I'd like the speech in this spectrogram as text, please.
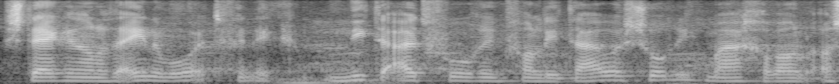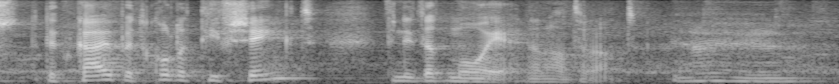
Sterker dan het ene woord vind ik niet de uitvoering van Litouwen, sorry. Maar gewoon als de Kuip het collectief zingt, vind ik dat mooier dan hand in hand. Ja, ja, ja.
